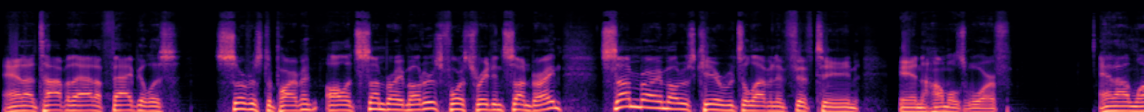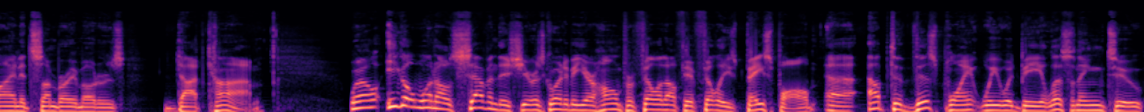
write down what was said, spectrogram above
And on top of that, a fabulous service department, all at Sunbury Motors, 4th Street in Sunbury. Sunbury Motors Kia, routes 11 and 15 in Hummel's Wharf. And online at sunburymotors.com. Well, Eagle 107 this year is going to be your home for Philadelphia Phillies baseball. Uh, up to this point, we would be listening to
